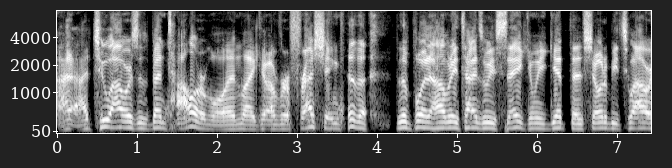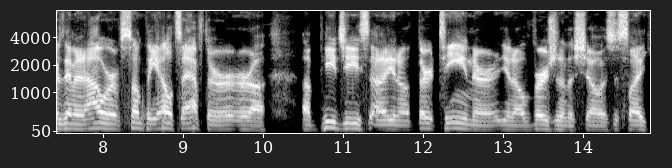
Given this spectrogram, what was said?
I, I, two hours has been tolerable and like uh, refreshing to the to the point of how many times we say, can we get the show to be two hours, and an hour of something else after, or a, a PG, uh, you know, thirteen or you know version of the show? It's just like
